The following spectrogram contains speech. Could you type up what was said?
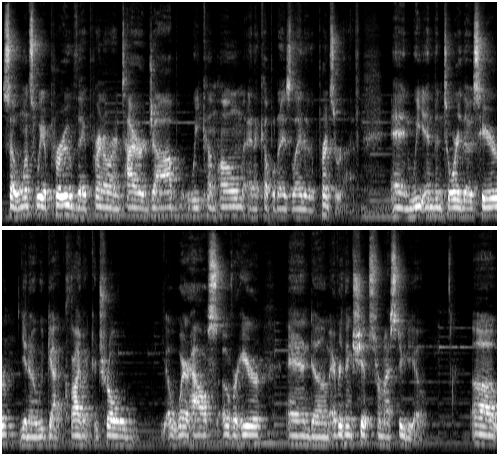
So once we approve, they print our entire job. We come home, and a couple days later, the prints arrive, and we inventory those here. You know, we've got climate controlled warehouse over here and um, everything ships from my studio. Uh,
